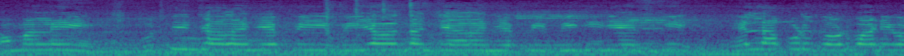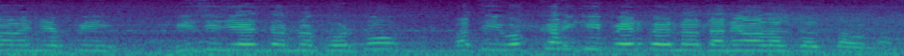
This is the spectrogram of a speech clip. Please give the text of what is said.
మమ్మల్ని గుర్తించాలని చెప్పి విజయవంతం చేయాలని చెప్పి బీసీజేఎస్కి ఎల్లప్పుడూ తోడ్పాటు ఇవ్వాలని చెప్పి బీసీజేఎస్ తరఫున కోరుతూ ప్రతి ఒక్కరికి పేరు పేరున ధన్యవాదాలు తెలుపుతా ఉన్నాను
